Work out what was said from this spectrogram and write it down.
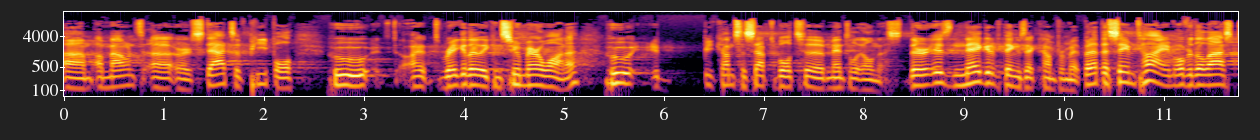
um, amount uh, or stats of people who uh, regularly consume marijuana who become susceptible to mental illness. There is negative things that come from it, but at the same time, over the last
